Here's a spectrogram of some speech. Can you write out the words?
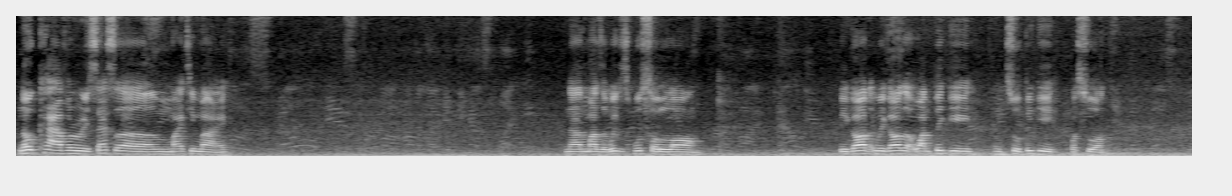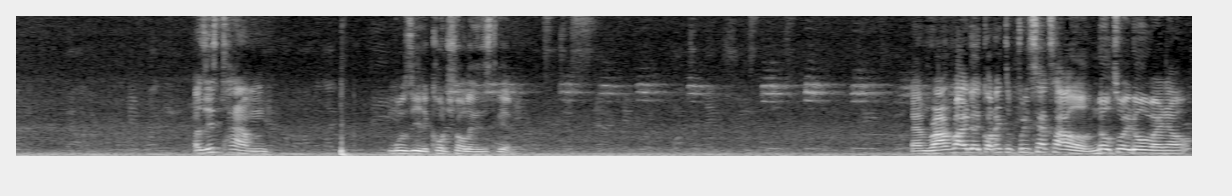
No cavalry says uh, Mighty Mine. Now Mother Witch put so long. We got we got one piggy and two piggy for sure. At this time, the controlling this game. And Ram Rider connect to free set tower. No tornado right now.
